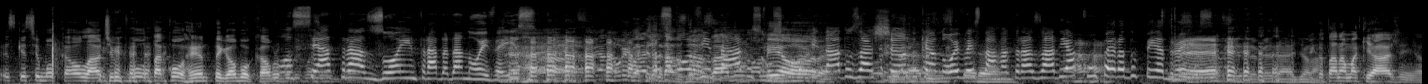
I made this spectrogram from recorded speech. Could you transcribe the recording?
eu esqueci o bocal lá, tive que voltar correndo, pegar o bocal pra poder Você atrasou a entrada da noiva, é isso? a noiva que já Os tava atrasado convidados, uma os meia hora. convidados achando que a noiva estava atrasada e a culpa era do Pedro, é isso? É verdade, olha Eu lá. tá na maquiagem, ó,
